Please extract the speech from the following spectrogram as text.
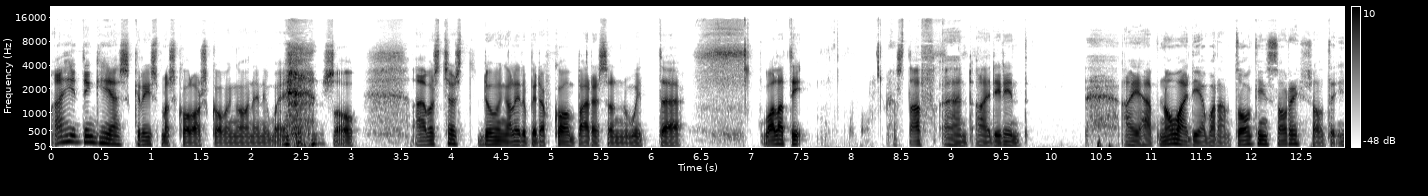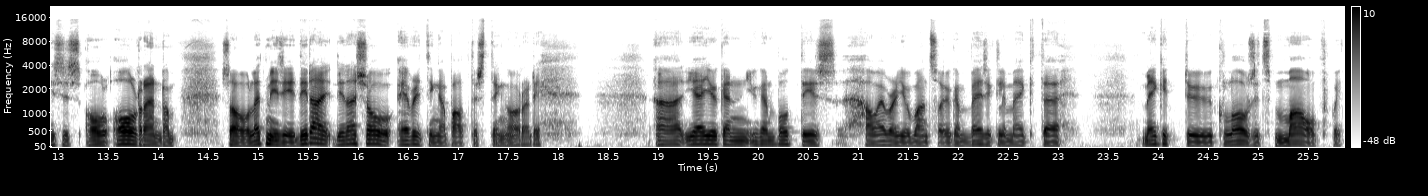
I think he has Christmas colors going on anyway. so I was just doing a little bit of comparison with the quality stuff, and I didn't. I have no idea what I'm talking. Sorry. So this is all all random. So let me see. Did I did I show everything about this thing already? Uh, yeah, you can you can put these however you want. So you can basically make the make it to close its mouth with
